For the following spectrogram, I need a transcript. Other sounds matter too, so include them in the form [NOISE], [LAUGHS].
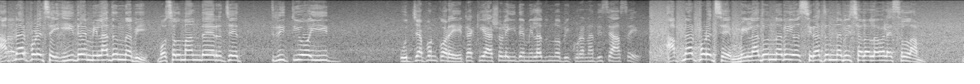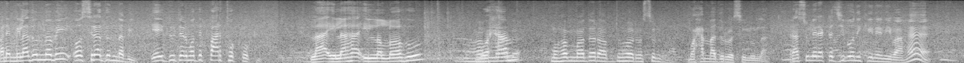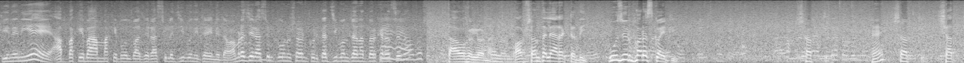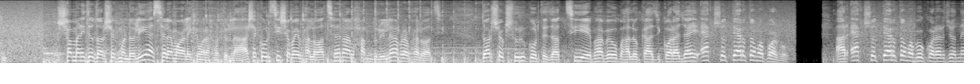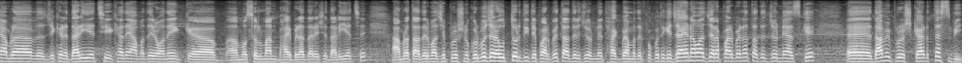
আপনার পড়েছে ঈদে মিলাদুন নবী মুসলমানদের যে তৃতীয় ঈদ উদযাপন করে এটা কি আসলে ঈদে মিলাদুন নবী কোরআন হাদিসে আছে? আপনার পড়েছে মিলাদুন নবী ও সিরাতুন নবী সাল্লাহ আলাইসাল্লাম মানে মিলাদুন নবী ও সিরাতুন নবী এই দুইটার মধ্যে পার্থক্য কি? লা ইলাহা ইল্লাল্লাহু মুহাম মোহাম্মদ আব্দুহ রসুল মোহাম্মদুর রসুল্লাহ রাসুলের একটা জীবনী কিনে নিবা হ্যাঁ? কিনে নিয়ে আব্বাকে বা আম্মাকে বলবা যে রাসুলের জীবনীটা এনে দাও। আমরা যে রাসুলকে অনুসরণ করি তার জীবন জানার দরকার আছে না? তাও হলো না। অপশন তাহলে আরেকটা দিই। উজুর ফরজ কয়টি? সাতটি। হ্যাঁ? সাতটি। সাতটি। সম্মানিত দর্শক মণ্ডলী আসসালামু আলাইকুম রহমতুল্লাহ। আশা করছি সবাই ভালো আছেন। আলহামদুলিল্লাহ আমরা ভালো আছি। দর্শক শুরু করতে যাচ্ছি। এভাবেও ভালো কাজ করা যায়। একশো তেরোতম পর্ব। আর একশো তেরোতম পর্ব করার জন্য আমরা যেখানে দাঁড়িয়েছি এখানে আমাদের অনেক মুসলমান ভাই ব্রাদার এসে দাঁড়িয়েছে। আমরা তাদের মাঝে প্রশ্ন করব যারা উত্তর দিতে পারবে তাদের জন্য থাকবে আমাদের পক্ষ থেকে যায় নামাজ যারা পারবে না তাদের জন্য আজকে দামি পুরস্কার তসবি।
